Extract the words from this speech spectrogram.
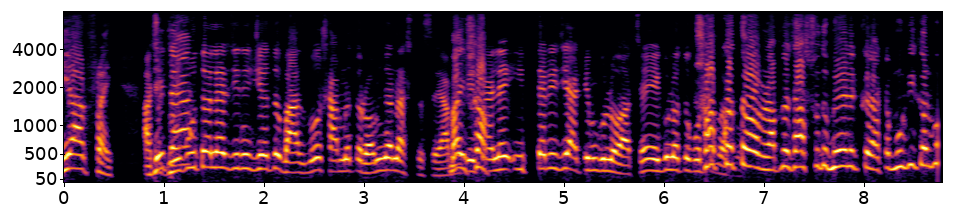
ইয়ার ফ্রাই যেটা- ডুবো তেলের জিনিস যেহেতু বাঁচবো সামনে তো রমজান আসতেছে। আমরা ভাই, কি সব- চাইলে ইফতারি যে আইটেমগুলো আছে এগুলো তো সব করতে পারবেন আপনি যা শুধু মেরিনেট করে একটা মুরগি করব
